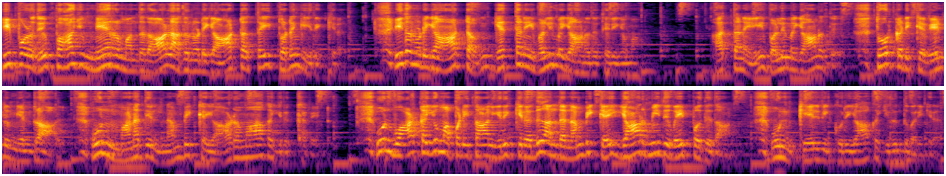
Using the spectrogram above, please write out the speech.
இப்பொழுது பாயும் நேரம் வந்ததால் அதனுடைய ஆட்டத்தை தொடங்கி இருக்கிறது. இதனுடைய ஆட்டம் எத்தனை வலிமையானது தெரியுமா? அத்தனை வலிமையானது. தோற்கடிக்க வேண்டும் என்றால் உன் மனதில் நம்பிக்கை ஆழமாக இருக்க வேண்டும். உன் வாழ்க்கையும் அப்படித்தான் இருக்கிறது. அந்த நம்பிக்கை யார் மீது வைப்பதுதான்? உன் கேள்விக்குறியாக இருந்து வருகிறது.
